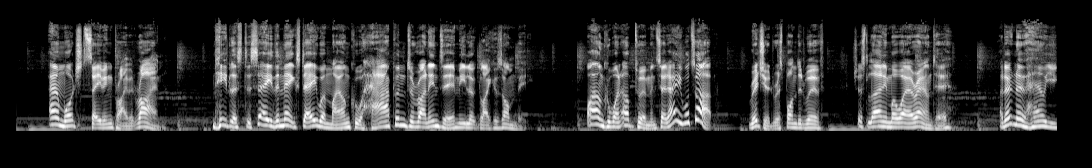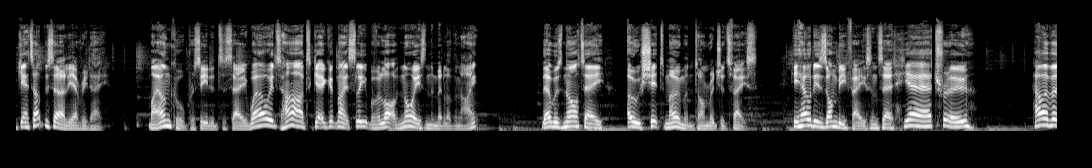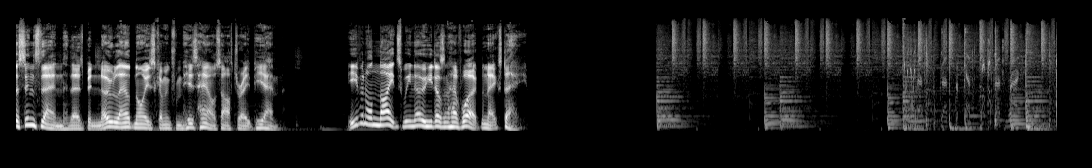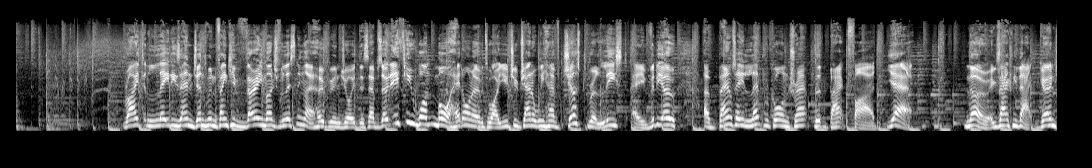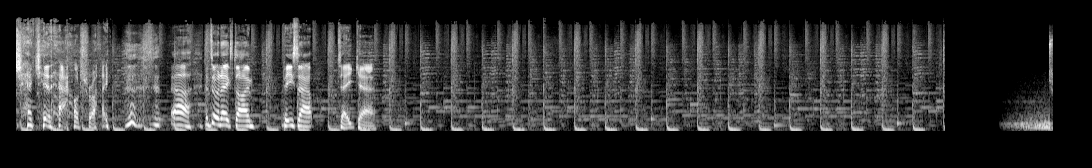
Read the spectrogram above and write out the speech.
and watched Saving Private Ryan. Needless to say, the next day when my uncle happened to run into him, he looked like a zombie. My uncle went up to him and said, Hey, what's up? Richard responded with, Just learning my way around here. I don't know how you get up this early every day. My uncle proceeded to say, Well, it's hard to get a good night's sleep with a lot of noise in the middle of the night. There was not a oh shit moment on Richard's face. He held his zombie face and said, Yeah, true. However, since then, there's been no loud noise coming from his house after 8 pm. Even on nights we know he doesn't have work the next day. Right, ladies and gentlemen, thank you very much for listening. I hope you enjoyed this episode. If you want more, head on over to our YouTube channel. We have just released a video about a leprechaun trap that backfired. Yeah, no, exactly that. Go and check it out, right? uh, until next time, peace out. Take care.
